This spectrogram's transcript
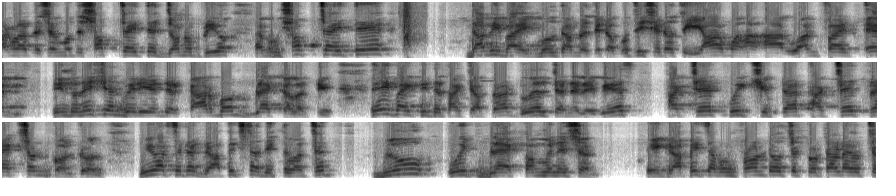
বাংলাদেশের মধ্যে সবচাইতে জনপ্রিয় এবং সবচাইতে দামি বাইক বলতে আমরা যেটা বুঝি সেটা হচ্ছে Yamaha R one five M Indonesian ভেরিয়েন্টের কার্বন ব্ল্যাক কালারটি এই বাইকটিতে থাকছে আপনার ডুয়েল চ্যানেল এবিএস থাকছে কুইক শিফটার থাকছে ট্র্যাকশন কন্ট্রোল ভিউয়ার্স এটা গ্রাফিক্সটা দেখতে পাচ্ছেন ব্লু উইথ ব্ল্যাক কম্বিনেশন এই গ্রাফিক্স এবং ফ্রন্টে হচ্ছে টোটালটাই হচ্ছে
